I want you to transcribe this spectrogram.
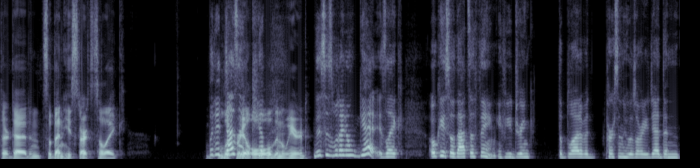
they're dead. And so then he starts to like But it look doesn't real kill- old and weird. this is what I don't get is like, okay, so that's a thing. If you drink the blood of a person who is already dead, then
